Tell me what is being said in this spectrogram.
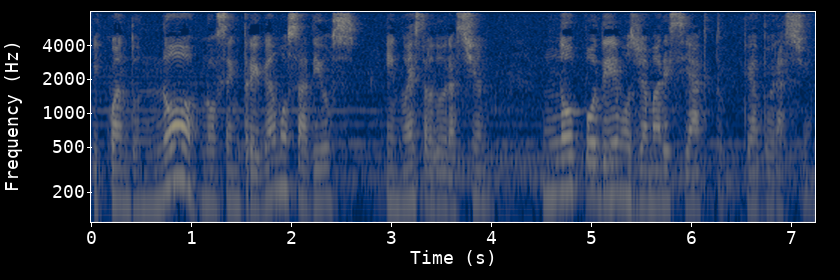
Y cuando no nos entregamos a Dios en nuestra adoración, no podemos llamar ese acto de adoración.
